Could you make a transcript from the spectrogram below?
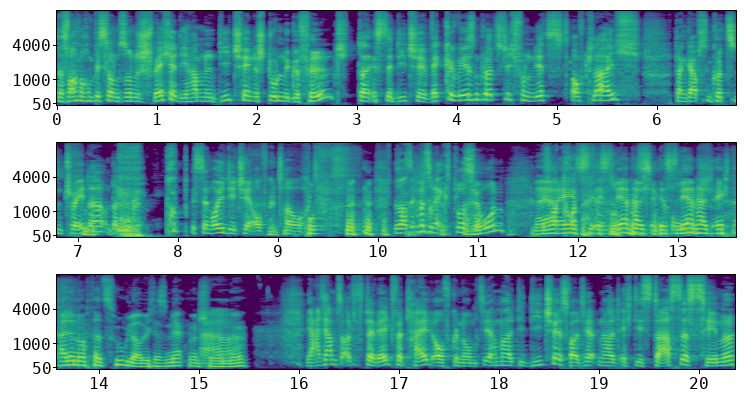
das war auch noch ein bisschen so eine Schwäche. Die haben einen DJ eine Stunde gefilmt, dann ist der DJ weg gewesen plötzlich von jetzt auf gleich. Dann gab es einen kurzen Trailer und dann ist der neue DJ aufgetaucht. das war immer so eine Explosion. naja, ey, es, es, lernen halt, es lernen halt echt alle noch dazu, glaube ich. Das merkt man schon. Ja. Ne? Ja, sie haben es halt auf der Welt verteilt aufgenommen. Sie haben halt die DJs, weil sie hatten halt echt die Stars der Szene,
